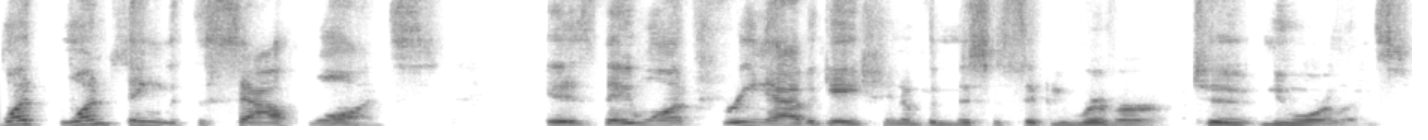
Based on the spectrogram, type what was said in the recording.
What one thing that the South wants is they want free navigation of the Mississippi River to New Orleans.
